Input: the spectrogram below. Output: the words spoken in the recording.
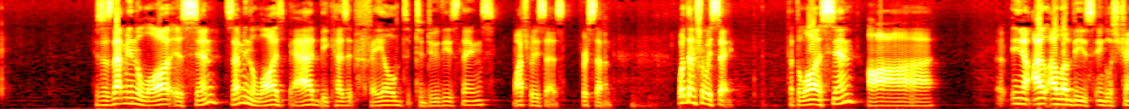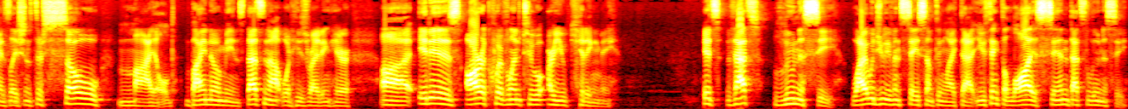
He says, Does that mean the law is sin? Does that mean the law is bad because it failed to do these things? Watch what he says. Verse 7. What then shall we say? That the law is sin? Ah. You know, I, I love these English translations. They're so mild. By no means. That's not what he's writing here. Uh, it is our equivalent to, are you kidding me? It's that's lunacy. Why would you even say something like that? You think the law is sin? That's lunacy.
